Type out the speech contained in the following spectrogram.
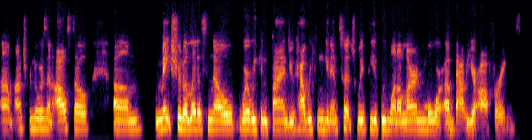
um, entrepreneurs and also um, make sure to let us know where we can find you, how we can get in touch with you if we want to learn more about your offerings.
